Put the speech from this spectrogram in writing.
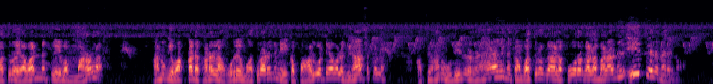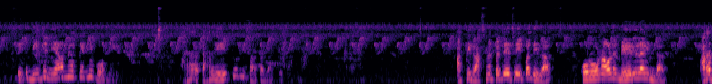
වතුර යවන්න නැතුව ඒවා මරලා අනුන්ගේ වක්කඩ කඩලා උරේ වතුර අරගෙන ඒක පාළුවට යවලා විනාශ කළා. අපි අහන උදේන රෑ වෙනකම් වතුර ගාලා පෝර ගාලා බලන්නේ ඒත් වෙල මැරෙනවා. ඒක බීජ නියාමයක් වෙන්නේ කොහොමද? අර අර හේතු නිසා තමයි. අපි රස්න ප්‍රදේශයේ ඉපදිලා කොරෝනා වලින් බේරිලා ඉඳන් අර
